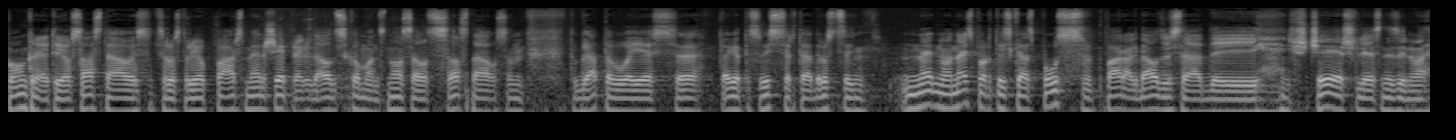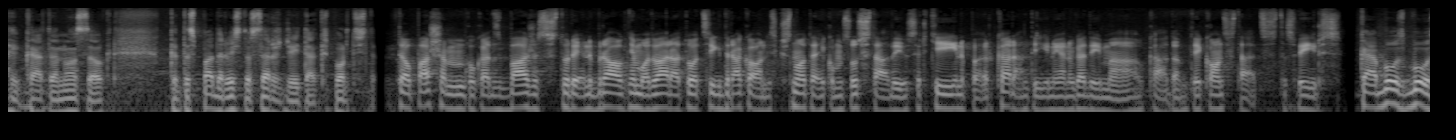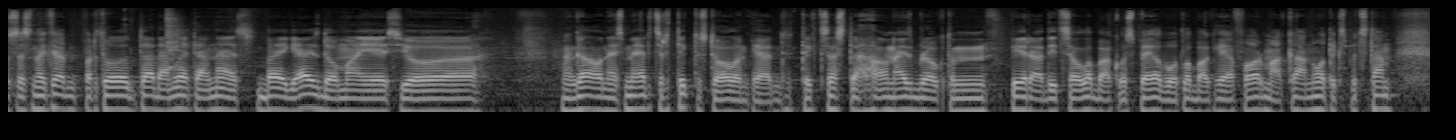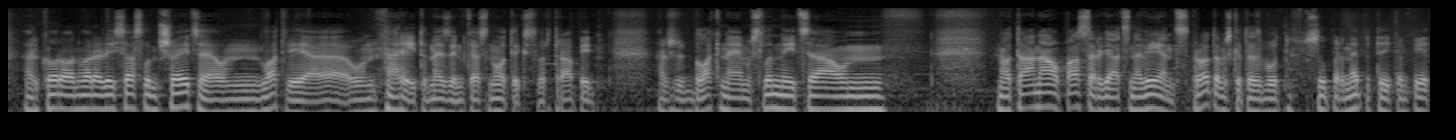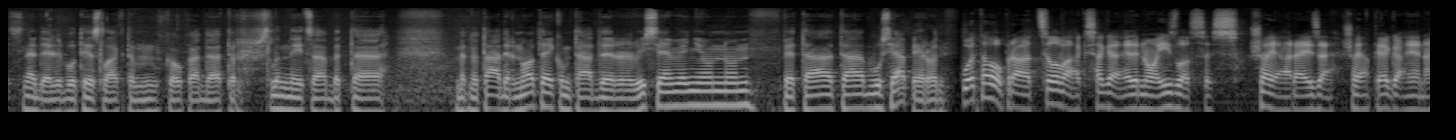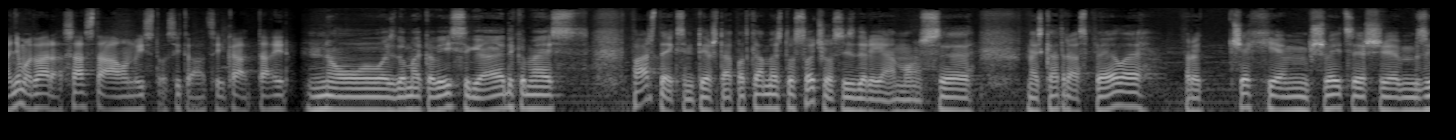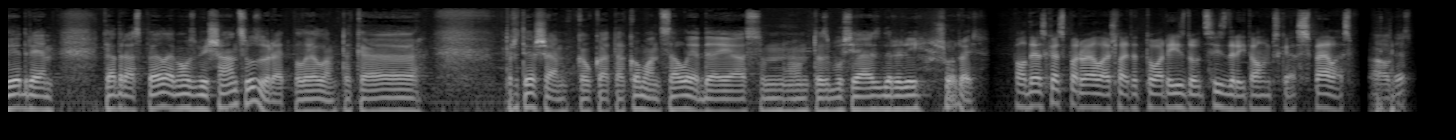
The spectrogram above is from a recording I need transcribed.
konkrēti jau sastāvu. Es atceros, tur jau pāris mēnešus iepriekš daudzas komandas nosaucas sastāvus, un tu gatavojies. Tagad tas viss ir tāds drusciņš. Ne, no nesportiskās puses pārāk daudz visādi šķēršļi, es nezinu, kā to nosaukt. Tas padara visu to sarežģītāku sportistu tev pašam kaut kādas bažas turieni braukt, ņemot vērā to, cik drakoniskus noteikumus uzstādījusi Ķīna par karantīnu, ja nu gadījumā kādam tiek konstatēts tas vīrus. Kā būs, būs. Es nekad par to tādām lietām neesmu baigi aizdomājies, jo Galvenais mērķis ir tikt uz to olimpiādu, tikt sastāvā un aizbraukt un pierādīt savu labāko spēli, būt labākajā formā. Kā notiks pēc tam ar koronu, var arī saslimt Šveicē un Latvijā. Un arī tu nezini, kas notiks. Var trāpīt ar blaknēm slimnīcā. No tā nav pasargāts neviens. Protams, ka tas būtu super nepatīkami. Piecas nedēļas būt ieslēgtam kaut kādā slimnīcā, bet uh, Bet nu, tāda ir noteikuma, tāda ir visiem viņi. Un, un Pie tā, tā būs jāpierod. Ko tavuprāt, cilvēki sagaida no izlases šajā reizē, šajā piegājienā, ņemot vērā sastāvu un visu to situāciju, kāda tā ir? Nu, es domāju, ka visi gaida, ka mēs pārsteigsim tieši tāpat, kā mēs to Sočos izdarījām. Mums, eh, mēs katrā spēlē pret Čehiem, Šveiciešiem, Zviedriem. Katrā spēlē mums bija šāds uzvarēt pa lielam. Tur tiešām kaut kā tā komanda saliedējās, un, un tas būs jāizdara arī šoreiz. Paldies, kas par vēlēšanu, lai to arī izdodas izdarīt Olimpiskajās spēlēs. Paldies!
